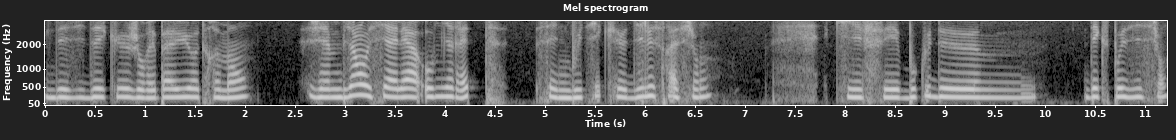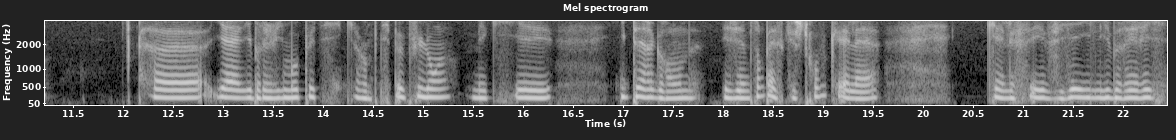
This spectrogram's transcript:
des idées que j'aurais pas eues autrement. J'aime bien aussi aller à Omirette. C'est une boutique d'illustration qui fait beaucoup de d'expositions. Euh, il y a la librairie Maupetit qui est un petit peu plus loin, mais qui est hyper grande. Et j'aime bien parce que je trouve qu'elle qu'elle fait vieille librairie.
